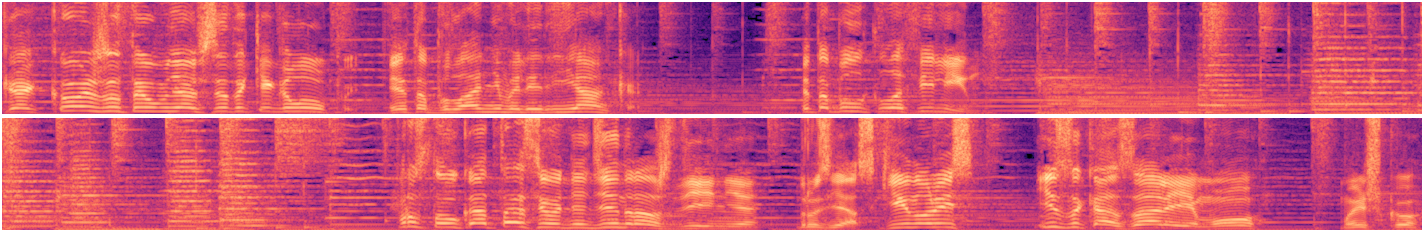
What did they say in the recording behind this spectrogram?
какой же ты у меня все-таки глупый. Это была не валерьянка. Это был клофелин. Просто у кота сегодня день рождения. Друзья скинулись и заказали ему мышку.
